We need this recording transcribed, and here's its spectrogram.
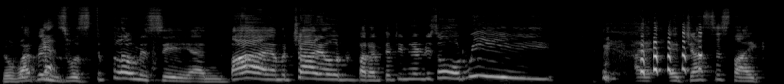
The weapons was diplomacy, and bye, I'm a child, but I'm 1500 years old. Wee! I, it just is like,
